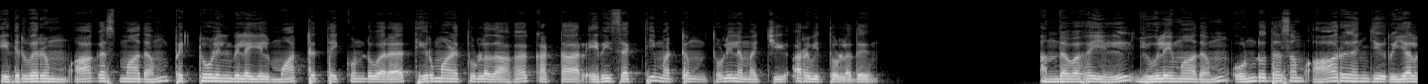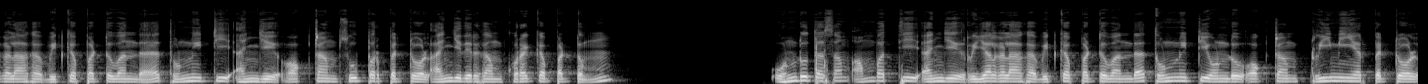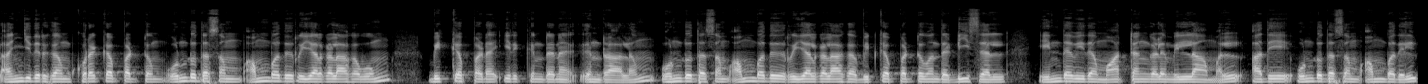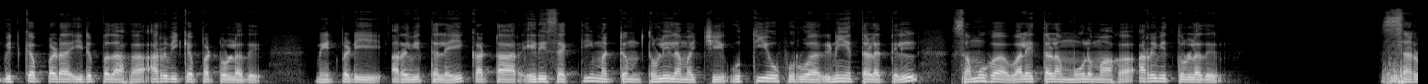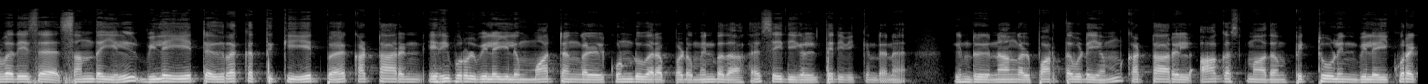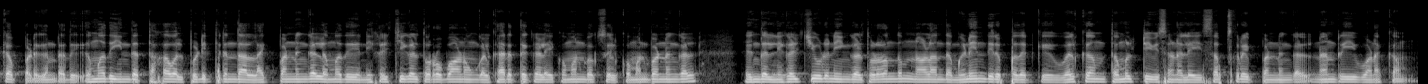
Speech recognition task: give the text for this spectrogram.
எதிர்வரும் ஆகஸ்ட் மாதம் பெட்ரோலின் விலையில் மாற்றத்தை கொண்டுவர தீர்மானித்துள்ளதாக கட்டார் எரிசக்தி மற்றும் தொழிலமைச்சு அறிவித்துள்ளது. அந்த வகையில் ஜூலை மாதம் ஒன்று தசம் ஆறு அஞ்சு ரியால்களாக விற்கப்பட்டு வந்த தொண்ணூற்றி அஞ்சு ஆக்டாம் சூப்பர் பெட்ரோல் அஞ்சு திருகம் குறைக்கப்பட்டும் ஒன்று தசம் ஐம்பத்தி அஞ்சு ரியால்களாக விற்கப்பட்டு வந்த தொண்ணூற்றி ஒன்று ஒக்டம் பிரீமியர் பெட்ரோல் அஞ்சு திருகம் குறைக்கப்பட்டும் ஒன்று தசம் ஐம்பது ரியால்களாகவும் விற்கப்பட இருக்கின்றன. என்றாலும் ஒன்று தசம் ஐம்பது ரியால்களாக விற்கப்பட்டு வந்த டீசல் எந்தவித மாற்றங்களும் இல்லாமல் அதே ஒன்று தசம் ஐம்பதில் விற்கப்பட இருப்பதாக அறிவிக்கப்பட்டுள்ளது. மேற்படி அறிவித்தலை கட்டார் எரிசக்தி மற்றும் தொழிலமைச்சு உத்தியோகபூர்வ இணையதளத்தில் சமூக வலைத்தளம் மூலமாக அறிவித்துள்ளது. சர்வதேச சந்தையில் விலையேற்ற இறக்கத்துக்கு ஏற்ப கட்டாரின் எரிபொருள் விலையிலும் மாற்றங்கள் கொண்டு வரப்படும் என்பதாக செய்திகள் தெரிவிக்கின்றன. இன்று நாங்கள் பார்த்த விடயம் கட்டாரில் ஆகஸ்ட் மாதம் பெட்ரோலின் விலை குறைக்கப்படுகின்றது. எமது இந்த தகவல் பிடித்திருந்தால் லைக் பண்ணுங்கள். எமது நிகழ்ச்சிகள் தொடர்பான உங்கள் கருத்துக்களை கொமெண்ட் பாக்ஸில் கொமெண்ட் பண்ணுங்கள். எங்கள் நிகழ்ச்சியோடு நீங்கள் தொடர்ந்தும் நாளாந்தம் இணைந்திருப்பதற்கு வெல்கம் தமிழ் டிவி சேனலை சப்ஸ்கிரைப் பண்ணுங்கள். நன்றி வணக்கம்.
